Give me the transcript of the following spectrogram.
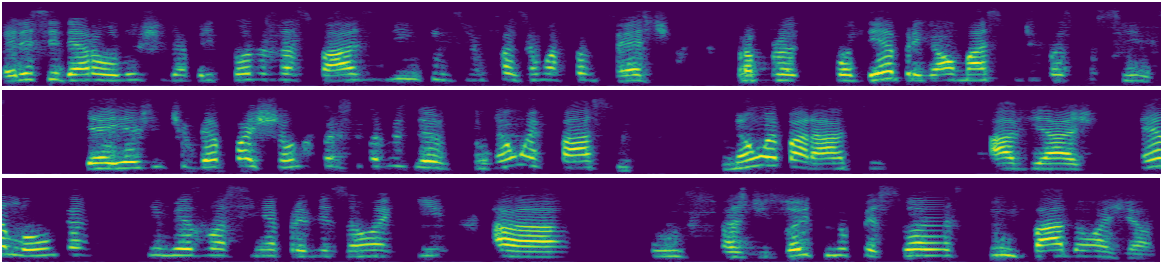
eles se deram ao luxo de abrir todas as fases e, inclusive, fazer uma fanfest para poder abrigar o máximo de fãs possíveis. E aí a gente vê a paixão do torcedor brasileiro, que não é fácil, não é barato, a viagem é longa e, mesmo assim, a previsão é que os, as 18 mil pessoas invadam a Geltas.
